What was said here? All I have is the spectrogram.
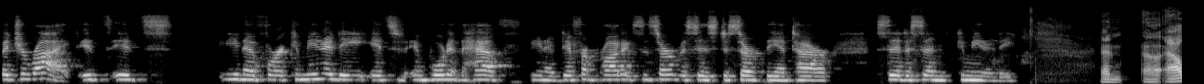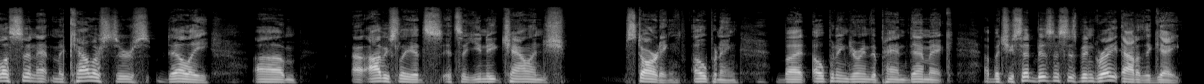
But you're right; it's it's you know for a community it's important to have you know different products and services to serve the entire citizen community and uh, allison at mcallister's deli um, obviously it's it's a unique challenge starting opening but opening during the pandemic uh, but you said business has been great out of the gate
